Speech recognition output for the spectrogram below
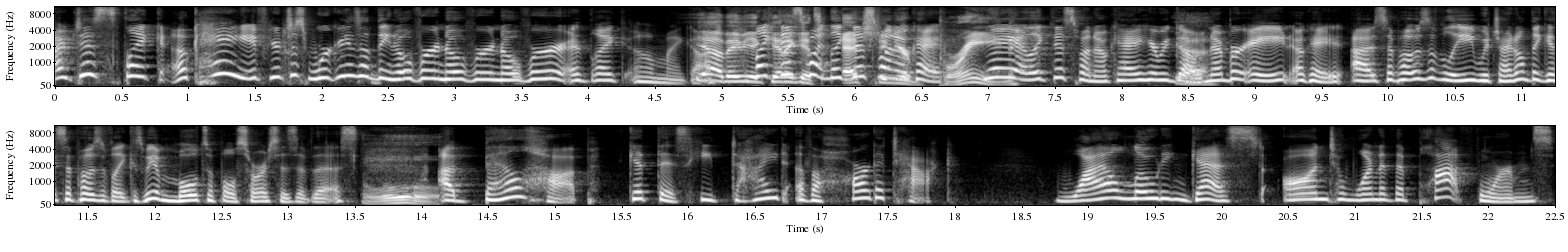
I'm just like, okay, if you're just working something over and over and over, and like, oh my god, Yeah, maybe it like kinda this gets one, like etched this in one, your okay, brain. yeah, yeah, like this one, okay. Here we go, Yeah. number eight, okay. Uh, supposedly, which I don't think is supposedly, because we have multiple sources of this. Ooh. A bellhop, get this, he died of a heart attack while loading guests onto one of the platforms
